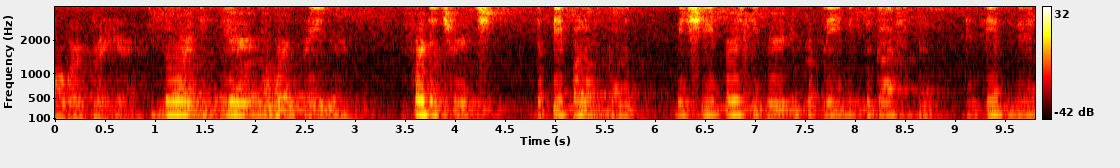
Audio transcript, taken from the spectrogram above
our prayer. Lord, hear our prayer. For the Church, the people of God, may she persevere in proclaiming the gospel and lead men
